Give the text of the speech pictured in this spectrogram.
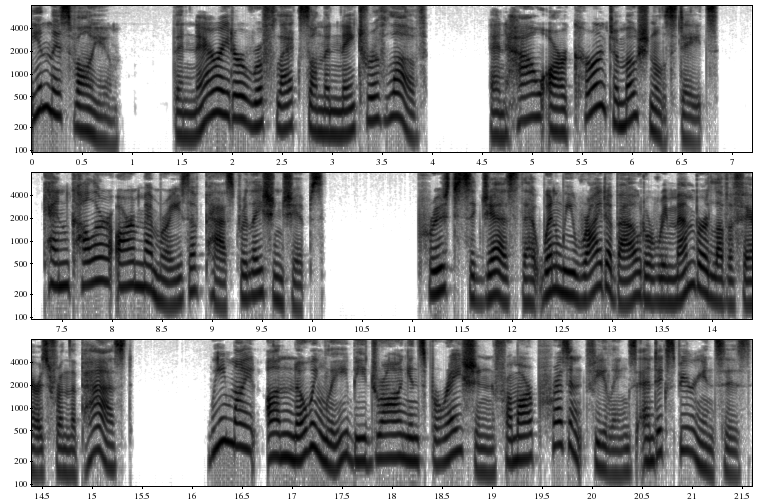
In this volume, the narrator reflects on the nature of love and how our current emotional states can color our memories of past relationships. Proust suggests that when we write about or remember love affairs from the past, we might unknowingly be drawing inspiration from our present feelings and experiences.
